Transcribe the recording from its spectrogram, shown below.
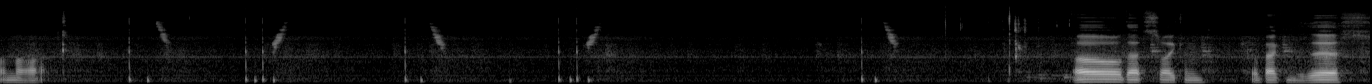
Unlock. Oh, that's so I can go back into this.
